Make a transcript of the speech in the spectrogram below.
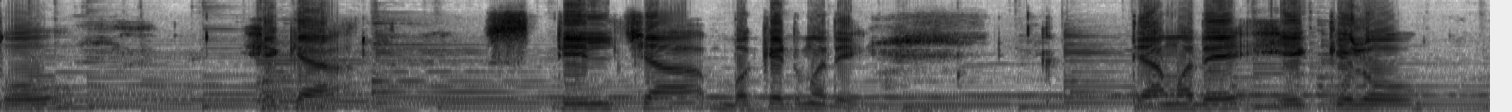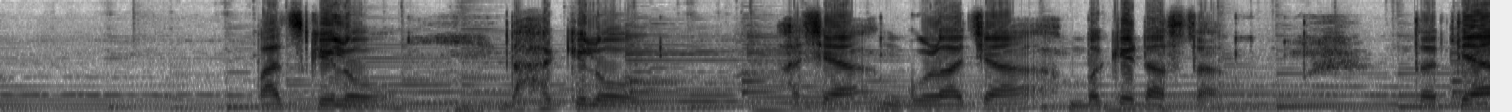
तो एका स्टीलच्या बकेटमध्ये त्यामध्ये एक किलो पाच किलो दहा किलो अशा गुळाच्या बकेट असतात. तर त्या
